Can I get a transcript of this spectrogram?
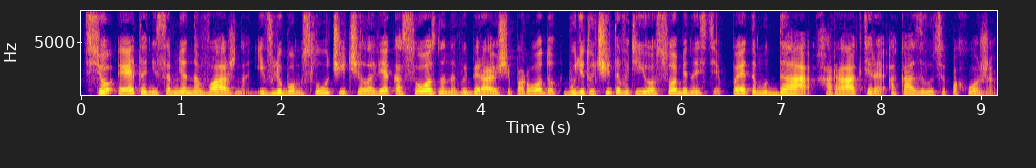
Все это, несомненно, важно, и в любом случае человек, осознанно выбирающий породу, будет учитывать ее особенности, поэтому да, характеры оказываются оказываются похожи.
